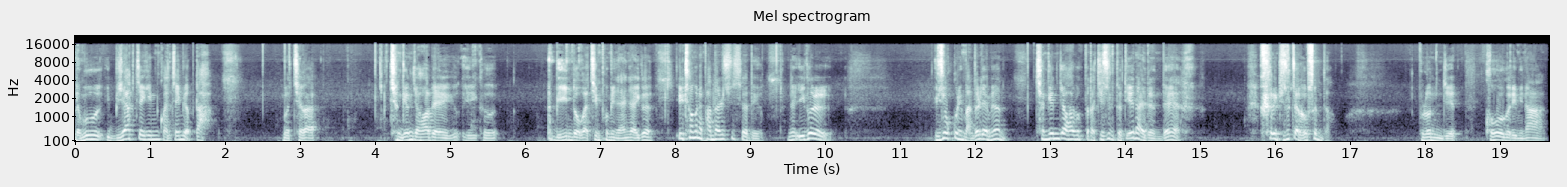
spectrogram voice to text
너무 미학적인 관점이 없다. 뭐 제가 청경자화의 그 미인도가 진품이냐 아니냐 이거 1초 만에 판단할 수 있어야 돼요. 근데 이걸 유족군이 만들려면 청경자 화벽보다 기술이 더 뛰어나야 되는데 그런 기술자가 없습니다. 물론 이제 고어 그림이나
